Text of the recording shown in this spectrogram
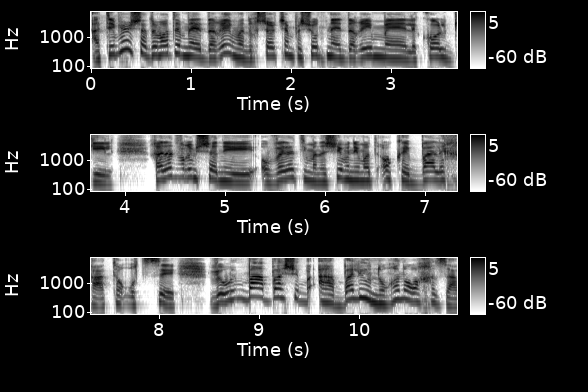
הטיפים שאת אומרת הם נהדרים, ואני חושבת שהם פשוט נהדרים uh, לכל גיל. אחד הדברים שאני עובדת עם אנשים, אני אומרת, אוקיי, בא לך, אתה רוצה, ואומרים, בא, בא, שבא, אה, בא לי, הוא נורא נורא חזק.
